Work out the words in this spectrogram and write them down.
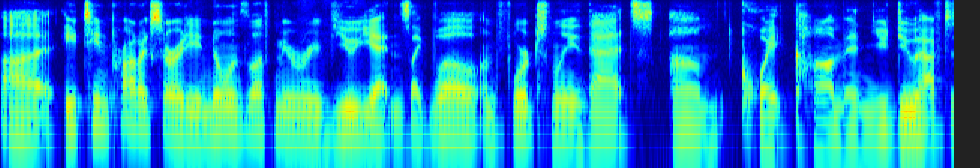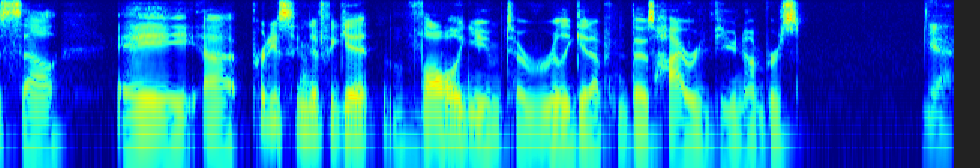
uh, 18 products already and no one's left me a review yet. And it's like, well, unfortunately, that's um, quite common. You do have to sell a uh, pretty significant volume to really get up into those high review numbers. Yeah,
